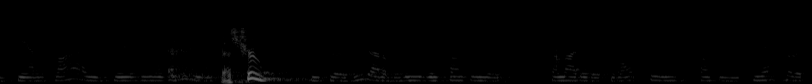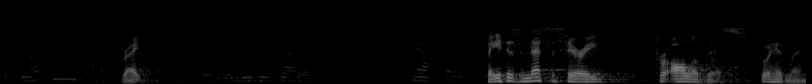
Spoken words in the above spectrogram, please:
you can't apply and you can't be obedient That's true. because you got to believe in something that somebody that you don't see, something you can't touch, it's not tangible, Right? and, and you just got to have faith. Faith is necessary for all of this. Go ahead, Lynn.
